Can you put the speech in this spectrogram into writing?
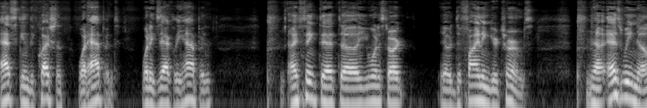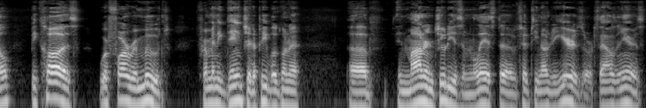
asking the question, what happened? What exactly happened? I think that uh, you want to start, you know, defining your terms. Now, as we know, because we're far removed from any danger that people are going to, uh, in modern Judaism, in the last uh, 1500 years or 1,000 years,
